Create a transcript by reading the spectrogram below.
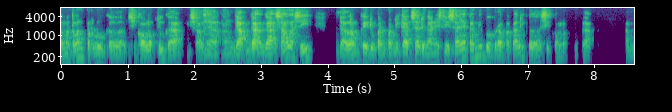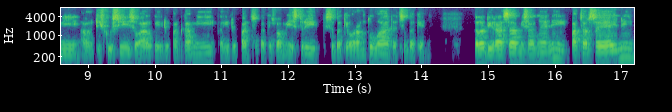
teman-teman perlu ke psikolog juga. Misalnya nggak nggak nggak salah sih. Dalam kehidupan pernikahan saya dengan istri saya kami beberapa kali ke psikolog juga. Kami uh, diskusi soal kehidupan kami kehidupan sebagai suami istri sebagai orang tua dan sebagainya. Kalau dirasa misalnya ini pacar saya ini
